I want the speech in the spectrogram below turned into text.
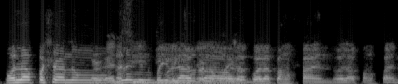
Wala pa siya nung, alam niyo ba yung wala, itsura pa, lang wala, wala pang fan. Wala pang fan.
